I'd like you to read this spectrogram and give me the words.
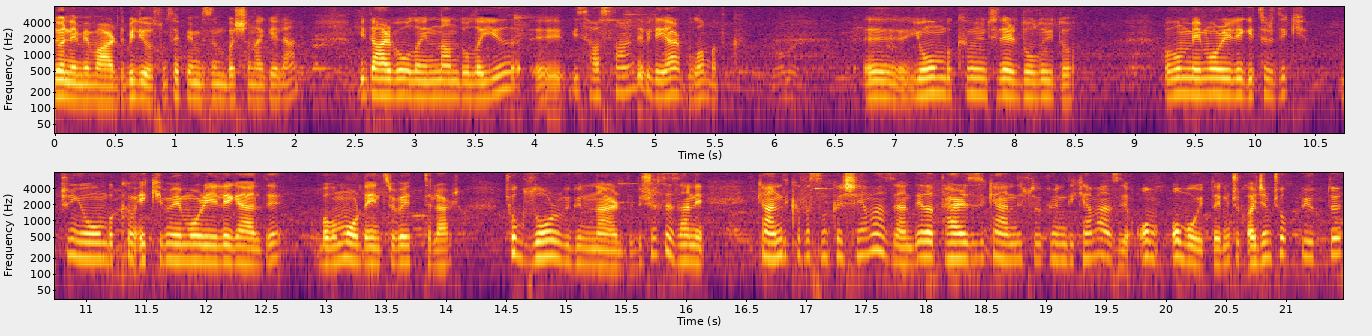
dönemi vardı biliyorsunuz hepimizin başına gelen. Bir darbe olayından dolayı e, biz hastanede bile yer bulamadık. Ee, yoğun bakım üniteleri doluydu. Babamı memoriyle getirdik. Bütün yoğun bakım ekibi memoriyle geldi. Babamı orada entübe ettiler. Çok zor bir günlerdi. Düşünsenize hani kendi kafasını kaşıyamaz yani ya da terzi kendi söküğünü dikemez ya. O, o boyuttaydım. Çünkü acım çok büyüktü.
